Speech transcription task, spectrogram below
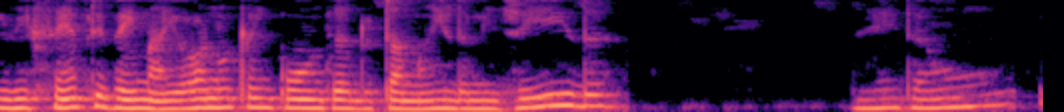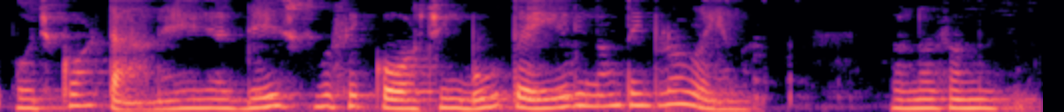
Ele sempre vem maior, nunca encontra do tamanho da medida. Né? Então, pode cortar, né? Desde que você corte, embuta ele, não tem problema. Agora nós vamos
